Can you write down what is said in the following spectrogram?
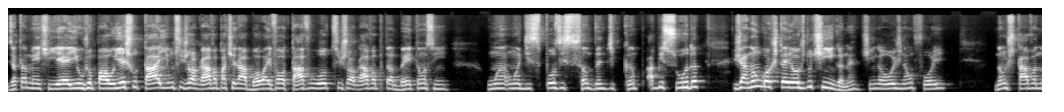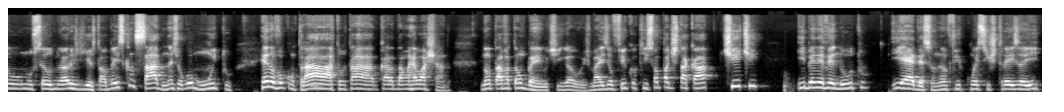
Exatamente. E aí o João Paulo ia chutar e um se jogava para tirar a bola, aí voltava, o outro se jogava também. Então, assim, uma, uma disposição dentro de campo absurda. Já não gostei hoje do Tinga, né? Tinga hoje não foi não estava no, nos seus melhores dias, talvez cansado, né? Jogou muito, renovou o contrato, tá, o cara dá uma relaxada. Não estava tão bem o Tinga hoje, mas eu fico aqui só para destacar Tite e Benevenuto e Ederson, né? Eu fico com esses três aí.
